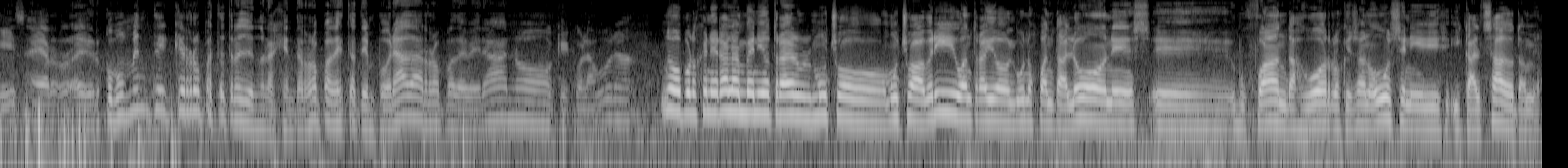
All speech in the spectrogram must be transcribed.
Es, eh, eh, comúnmente, ¿qué ropa está trayendo la gente? ¿Ropa de esta temporada? ¿Ropa de verano? ¿Que colabora? No, por lo general han venido a traer mucho, mucho abrigo, han traído algunos pantalones, eh, bufandas, gorros que ya no usen y- y calzado también.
